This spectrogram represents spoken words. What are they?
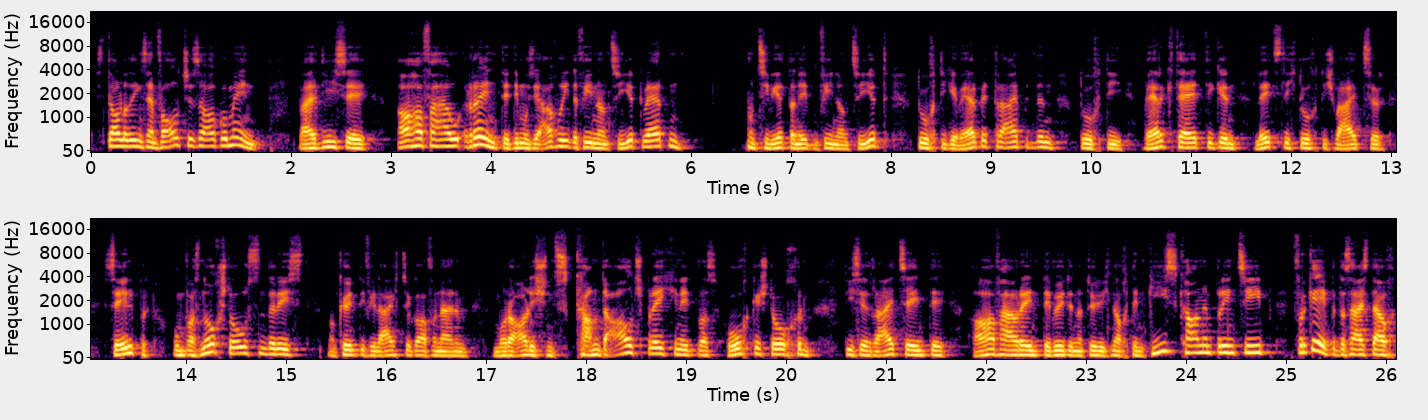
Das ist allerdings ein falsches Argument, weil diese AHV-Rente, die muss ja auch wieder finanziert werden. Und sie wird dann eben finanziert durch die Gewerbetreibenden, durch die Werktätigen, letztlich durch die Schweizer selber. Und was noch stoßender ist, man könnte vielleicht sogar von einem moralischen Skandal sprechen, etwas hochgestochen. Diese 13. AHV-Rente würde natürlich nach dem Gießkannenprinzip vergeben. Das heißt auch,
